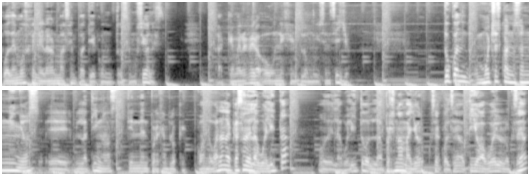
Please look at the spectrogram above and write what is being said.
podemos generar más empatía con otras emociones. ¿A qué me refiero? O un ejemplo muy sencillo. Tú cuando, muchos cuando son niños eh, latinos tienden, por ejemplo, que cuando van a la casa de la abuelita o del abuelito, la persona mayor, sea cual sea, tío, abuelo, lo que sea,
